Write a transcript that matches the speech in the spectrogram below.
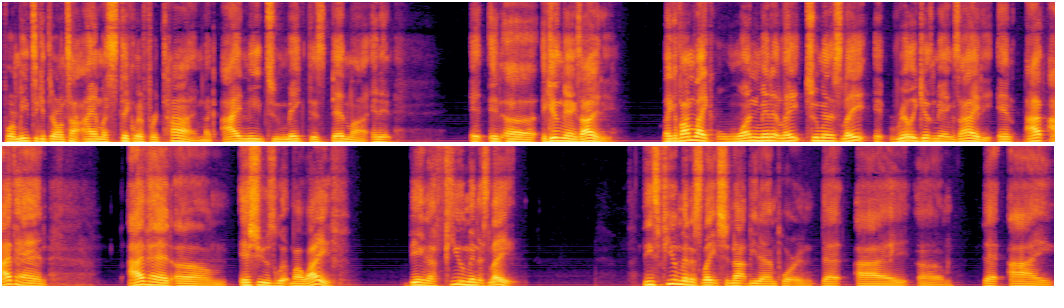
for me to get there on time? I am a stickler for time. Like I need to make this deadline. And it it it uh it gives me anxiety. Like if I'm like one minute late, two minutes late, it really gives me anxiety. And I've I've had I've had um issues with my wife being a few minutes late. These few minutes late should not be that important that I um, that I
